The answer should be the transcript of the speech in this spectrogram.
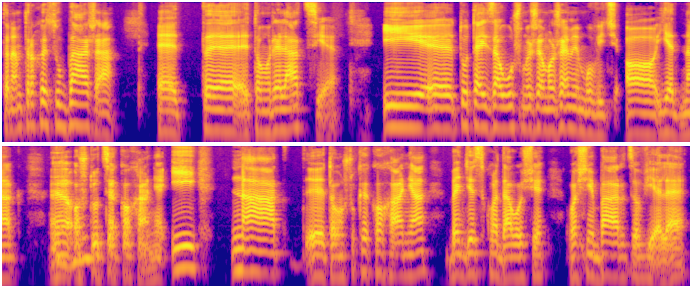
to nam trochę zubaża e, te, tą relację. I e, tutaj załóżmy, że możemy mówić o jednak e, o Mhm. sztuce kochania. I na tą sztukę kochania będzie składało się właśnie bardzo wiele,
